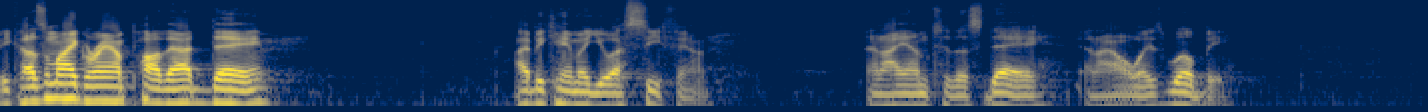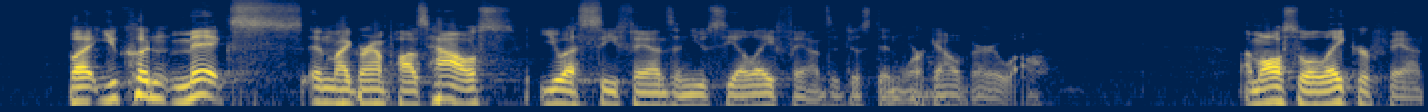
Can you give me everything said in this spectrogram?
because of my grandpa that day, I became a USC fan. And I am to this day, and I always will be. But you couldn't mix in my grandpa's house USC fans and UCLA fans. It just didn't work out very well. I'm also a Laker fan.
